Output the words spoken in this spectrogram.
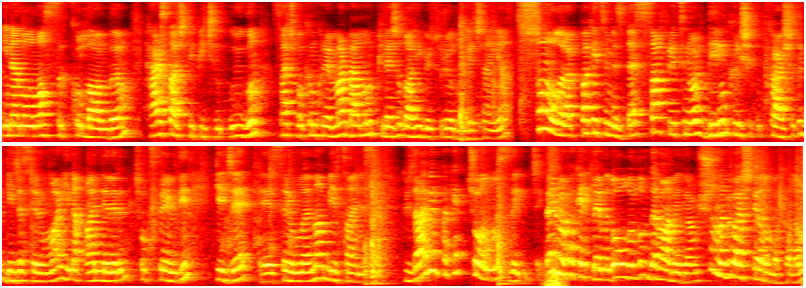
inanılmaz sık kullandığım her saç tipi için uygun saç bakım kremi var. Ben bunu plaja dahi götürüyordum geçen yaz. Son olarak paketimizde saf retinol derin kırışıklık karşıtı gece serum var. Yine annelerin çok sevdiği gece e, serumlarından bir tanesi. Güzel bir paket çoğunluğu size gidecek. Benim paketlerimi doldurdum devam ediyorum. Şununla bir başlayalım bakalım.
